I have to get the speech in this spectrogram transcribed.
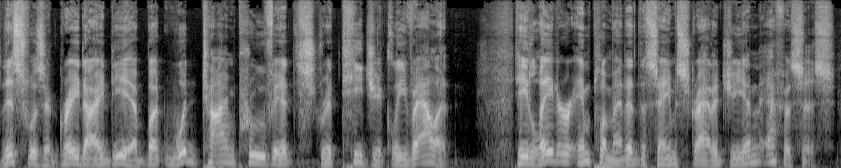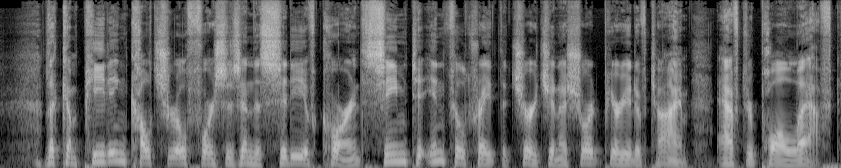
This was a great idea, but would time prove it strategically valid? He later implemented the same strategy in Ephesus. The competing cultural forces in the city of Corinth seemed to infiltrate the church in a short period of time after Paul left,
